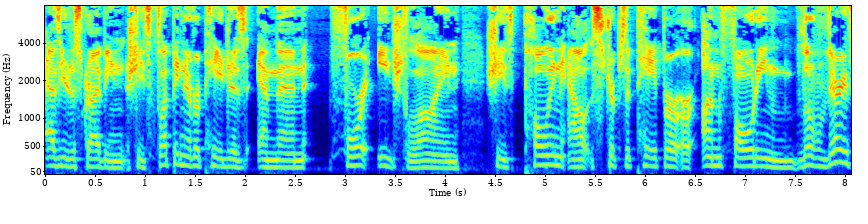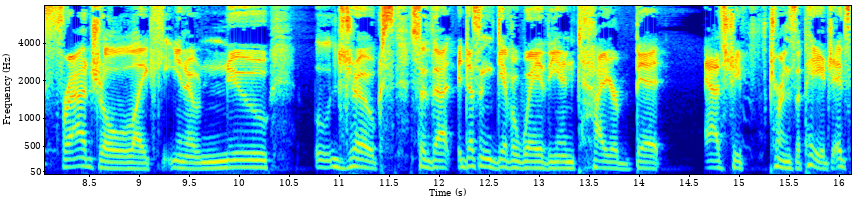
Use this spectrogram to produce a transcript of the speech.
as you're describing, she's flipping over pages and then for each line, she's pulling out strips of paper or unfolding little very fragile like, you know, new jokes so that it doesn't give away the entire bit as she turns the page. It's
